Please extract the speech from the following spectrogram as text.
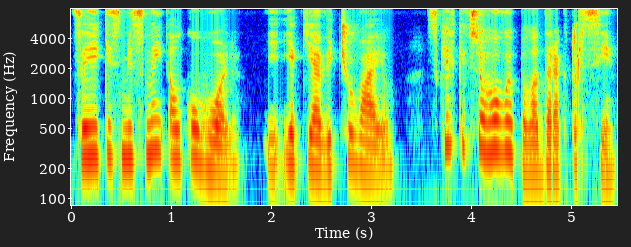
Це якийсь міцний алкоголь, як я відчуваю. Скільки всього випила директор Сі?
